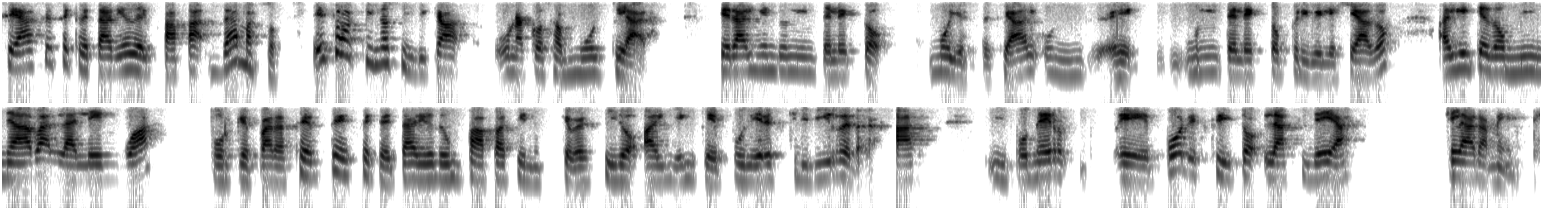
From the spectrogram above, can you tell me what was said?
se hace secretario del Papa Damaso. Eso aquí nos indica una cosa muy clara, que era alguien de un intelecto muy especial, eh, un, intelecto privilegiado, alguien que dominaba la lengua, porque para hacerte secretario de un papa tienes que haber sido alguien que pudiera escribir, redactar y poner eh, por escrito las ideas claramente.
